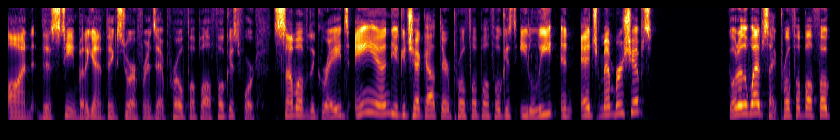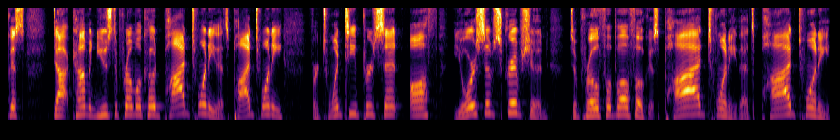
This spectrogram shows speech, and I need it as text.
on this team. But again, thanks to our friends at Pro Football Focus for some of the grades. And you can check out their Pro Football Focus Elite and Edge memberships. Go to the website, profootballfocus.com, and use the promo code POD20. That's POD20 for 20% off your subscription to Pro Football Focus. Pod 20. That's Pod 20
